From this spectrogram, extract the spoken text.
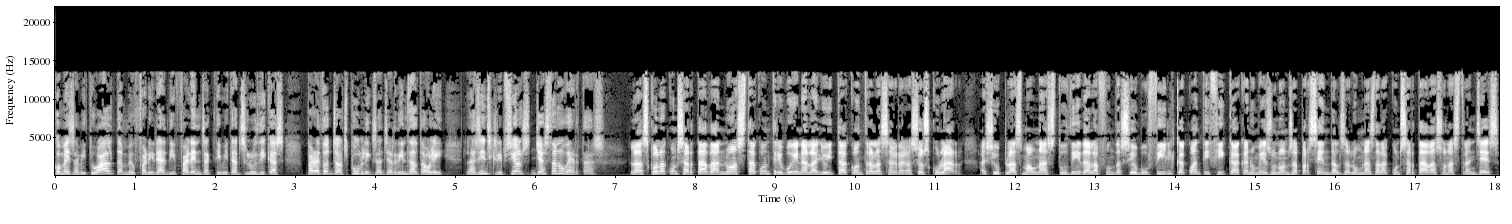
Com és habitual, també oferirà diferents activitats lúdiques per a tots els públics als Jardins del Taulí. Les inscripcions ja estan obertes. L'escola concertada no està contribuint a la lluita contra la segregació escolar. Així ho plasma un estudi de la Fundació Bofill que quantifica que només un 11% dels alumnes de la concertada són estrangers,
